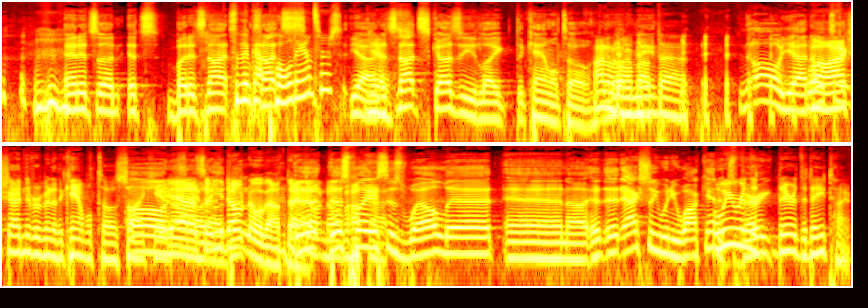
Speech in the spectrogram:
and it's a it's but it's not so they've got not pole dancers. yeah and Yes. it's not scuzzy like the camel toe I don't You know, what about mean? that. oh yeah no well, it's a- actually, I've never been to the Camel Toe, so Oh, I can't. no, Yeah, no, so no. you don't know about that. I don't know this about place that. is well lit and uh, it, it actually when you walk in Well, we it's were very in the, there at the daytime.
